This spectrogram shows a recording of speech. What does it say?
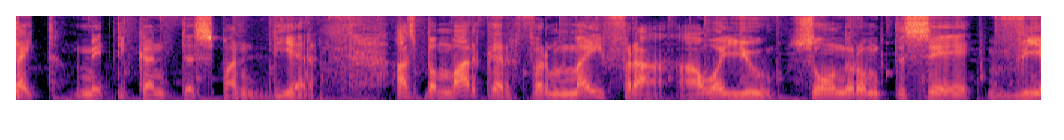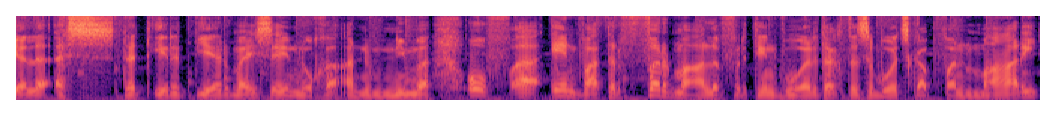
tyd met die kind te spandeer. As bemarker vir my vra, "How are you?" sonder om te sê wie hulle is. Dit irriteer my sê nog 'n anonieme of uh, en watter firma hulle verteenwoordig. Dis 'n boodskap van Mari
